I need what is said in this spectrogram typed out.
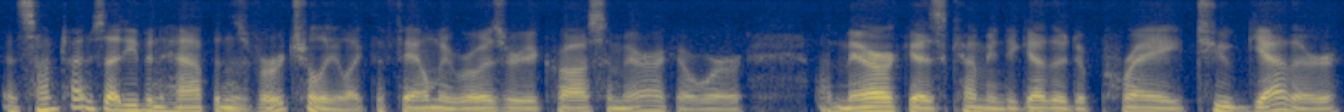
And sometimes that even happens virtually, like the Family Rosary across America, where America is coming together to pray together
